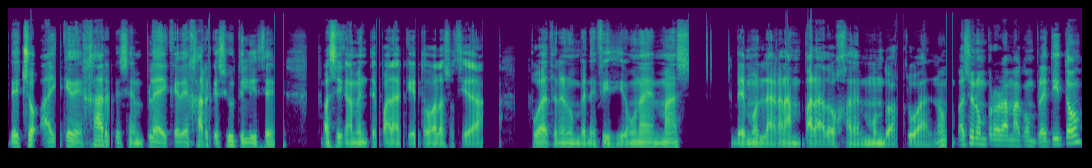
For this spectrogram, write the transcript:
De hecho, hay que dejar que se emplee, hay que dejar que se utilice, básicamente para que toda la sociedad pueda tener un beneficio. Una vez más, vemos la gran paradoja del mundo actual, ¿no? Va a ser un programa completito.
